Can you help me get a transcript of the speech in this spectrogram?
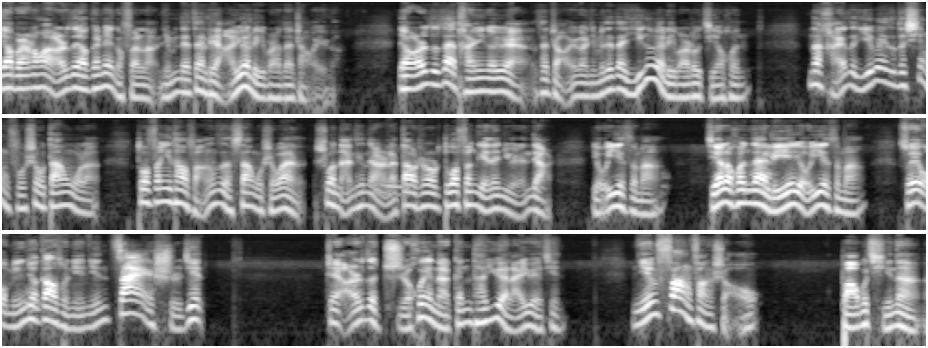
要不然的话，儿子要跟这个分了，你们得在俩月里边再找一个；要儿子再谈一个月，再找一个，你们得在一个月里边都结婚。那孩子一辈子的幸福受耽误了。多分一套房子三五十万，说难听点了，到时候多分给那女人点有意思吗？结了婚再离有意思吗？所以我明确告诉您，您再使劲，这儿子只会呢跟他越来越近。您放放手，保不齐呢，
